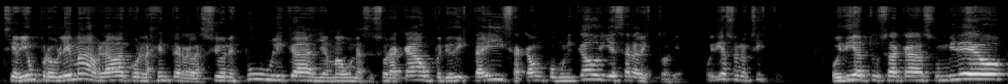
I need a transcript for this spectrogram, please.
si había un problema, hablaba con la gente de relaciones públicas, llamaba a un asesor acá, un periodista ahí, sacaba un comunicado y esa era la historia. Hoy día eso no existe. Hoy día tú sacas un video,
